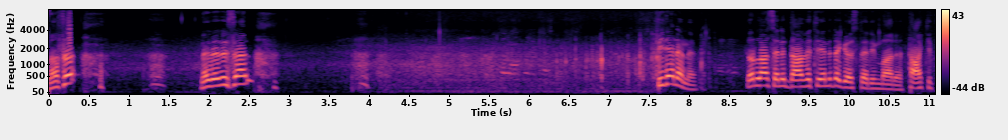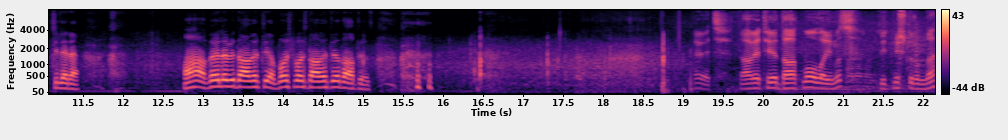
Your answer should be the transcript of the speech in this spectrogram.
Nasıl? ne dedin sen? Bir dene mi? Dur lan senin davetiyeni de göstereyim bari takipçilere. Aha böyle bir davetiye. Boş boş davetiye dağıtıyoruz. evet, davetiye dağıtma olayımız bitmiş durumda.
